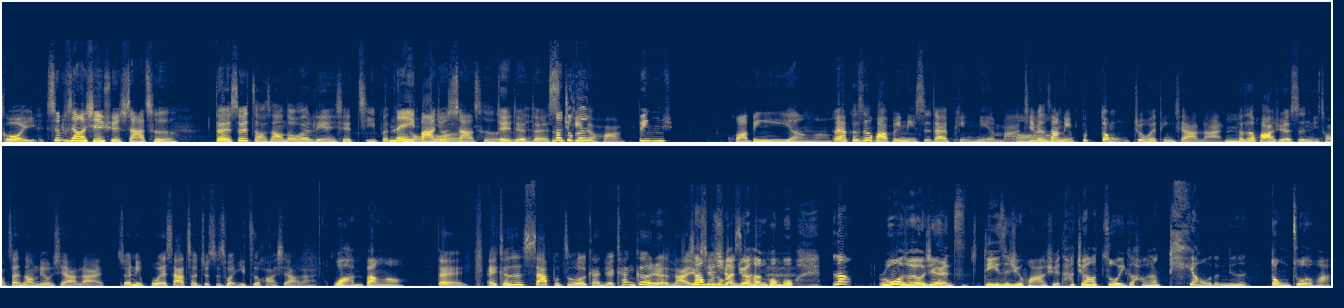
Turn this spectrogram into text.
过瘾，是不是要先学刹车？对，所以早上都会练一些基本的内八就刹车，对对对，那就跟冰。滑冰一样啊，对啊，可是滑冰你是在平面嘛，哦、基本上你不动就会停下来。嗯、可是滑雪是你从山上溜下来，所以你不会刹车，就是会一直滑下来。哇，很棒哦。对，哎、欸，可是刹不住的感觉，看个人呐、啊，刹不住感觉很恐怖。那如果说有些人只第一次去滑雪，他就要做一个好像跳的那个动作的话，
